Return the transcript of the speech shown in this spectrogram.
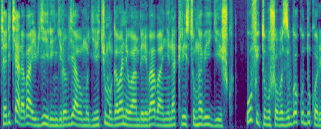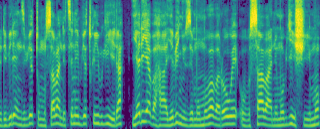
cyari cyarabaye ibyiringiro byabo mu gihe cy'umugabane wa mbere babanye na Kristo nk'abigishwa. Ufite ubushobozi bwo kudukorera ibirenze ibyo tumusaba ndetse n'ibyo twibwira yari yabahaye binyuze mu mubabaro we ubusabane mu byishimo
